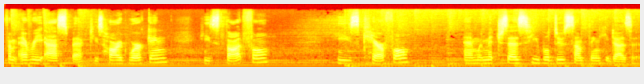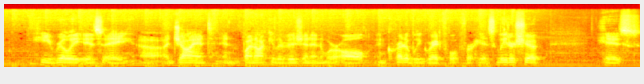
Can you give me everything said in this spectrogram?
from every aspect. He's hardworking, he's thoughtful, he's careful, and when Mitch says he will do something, he does it. He really is a, uh, a giant in binocular vision, and we're all incredibly grateful for his leadership, his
